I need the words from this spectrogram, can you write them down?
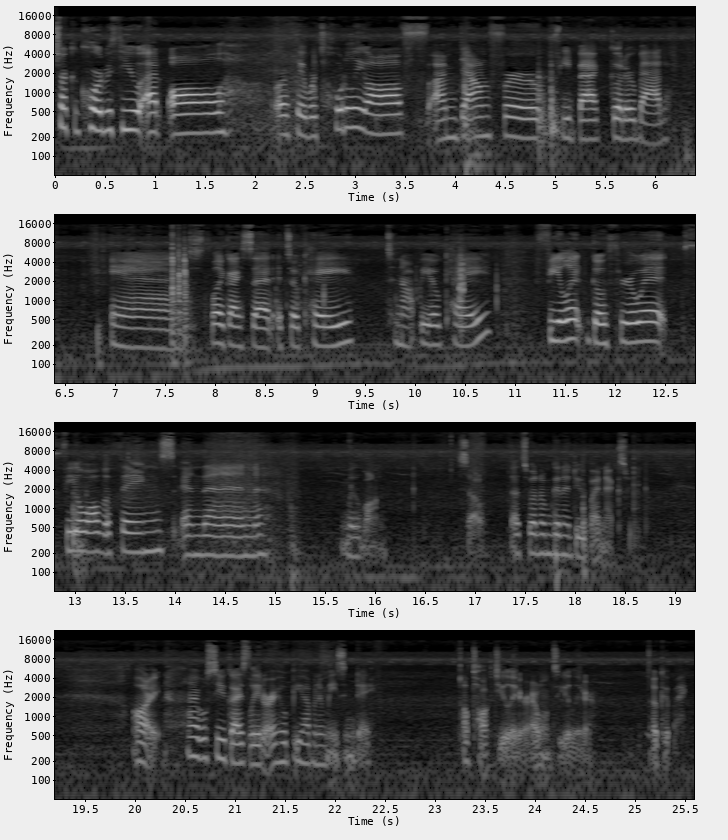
struck a chord with you at all or if they were totally off. I'm down for feedback, good or bad. And like I said, it's okay to not be okay. Feel it, go through it, feel all the things, and then move on. So that's what I'm going to do by next week. All right. I will see you guys later. I hope you have an amazing day. I'll talk to you later. I won't see you later. Okay, bye.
